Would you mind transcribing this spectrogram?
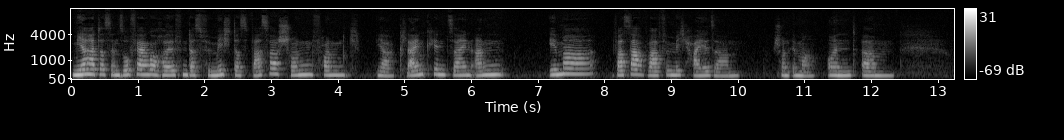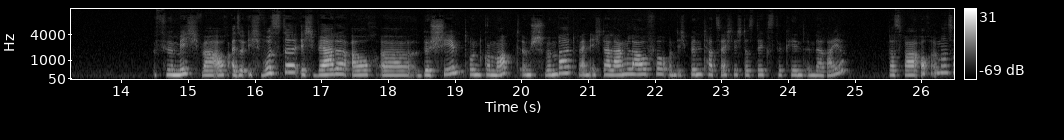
mir hat das insofern geholfen, dass für mich das Wasser schon von ja, Kleinkindsein an immer, Wasser war für mich heilsam. Schon immer. Und ähm, für mich war auch, also ich wusste, ich werde auch äh, beschämt und gemobbt im Schwimmbad, wenn ich da langlaufe und ich bin tatsächlich das dickste Kind in der Reihe. Das war auch immer so.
